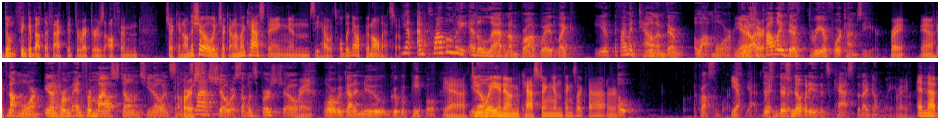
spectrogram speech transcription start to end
don't think about the fact that directors often check in on the show and check in on the casting and see how it's holding up and all that stuff. Yeah, I'm probably at Aladdin on Broadway. Like, you know, if I'm in town, I'm there a lot more. Yeah, you know, sure. I'm probably there three or four times a year, Right. Yeah. if not more. You know, and for and for milestones. You know, and someone's last show or someone's first show, Right. or we've got a new group of people. yeah. Do you you, know, weigh in on casting and things like that, or Oh, across the board. Yeah, yeah. There's right, there's right. nobody that's cast that I don't weigh in right? on. And that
